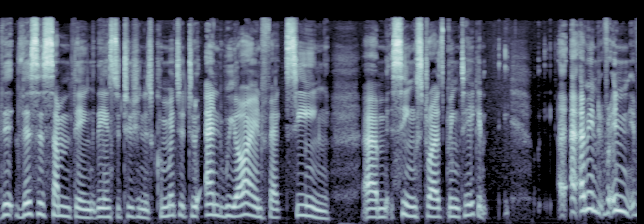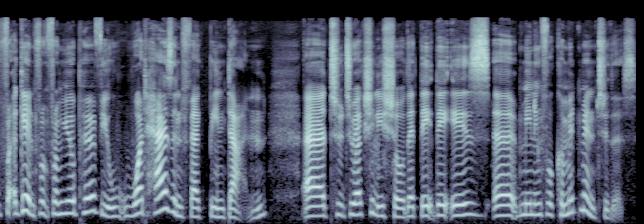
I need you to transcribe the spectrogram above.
th- this is something the institution is committed to, and we are in fact seeing um, seeing strides being taken. I, mean, in, again, from from your purview, what has in fact been done uh, to to actually show that there, there is a meaningful commitment to this?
